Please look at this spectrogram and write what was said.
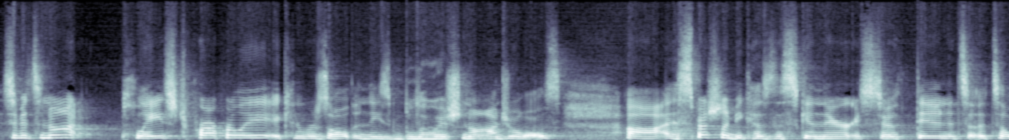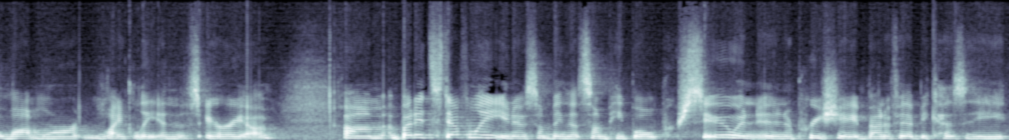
is if it's not placed properly, it can result in these bluish nodules, uh, especially because the skin there is so thin, it's, it's a lot more likely in this area. Um, but it's definitely, you know, something that some people pursue and, and, appreciate benefit because the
